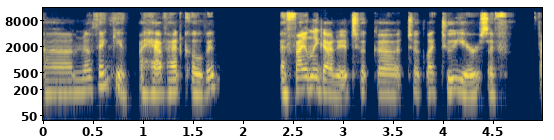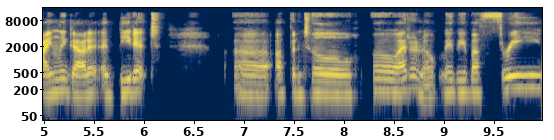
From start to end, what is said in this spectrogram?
Um, no, thank you. I have had COVID. I finally got it. It took uh, took like two years. I finally got it. I beat it uh, up until oh I don't know maybe about three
